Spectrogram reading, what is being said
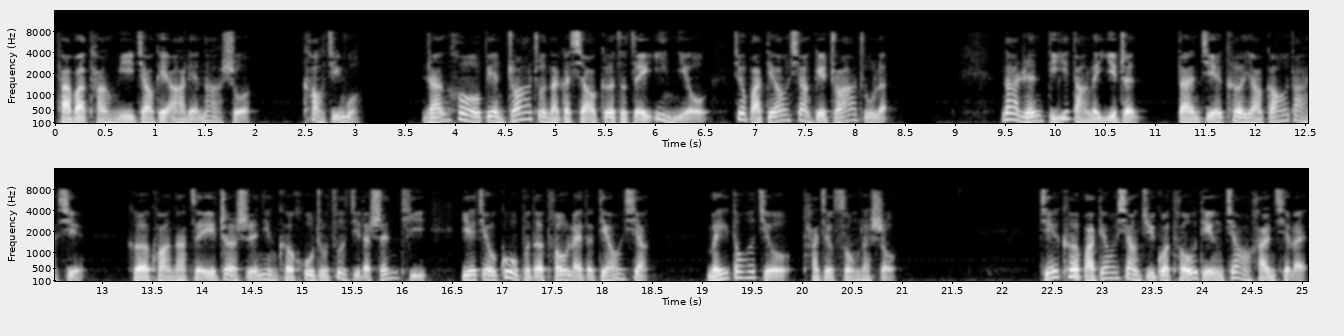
他把汤米交给阿莲娜，说：“靠近我。”然后便抓住那个小个子贼一扭，就把雕像给抓住了。那人抵挡了一阵，但杰克要高大些，何况那贼这时宁可护住自己的身体，也就顾不得偷来的雕像。没多久，他就松了手。杰克把雕像举过头顶，叫喊起来：“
